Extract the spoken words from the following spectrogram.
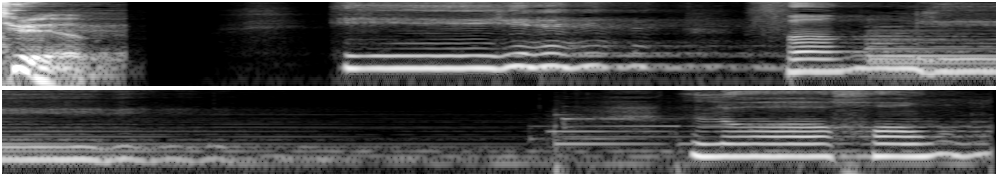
Two。一夜风雨，落红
